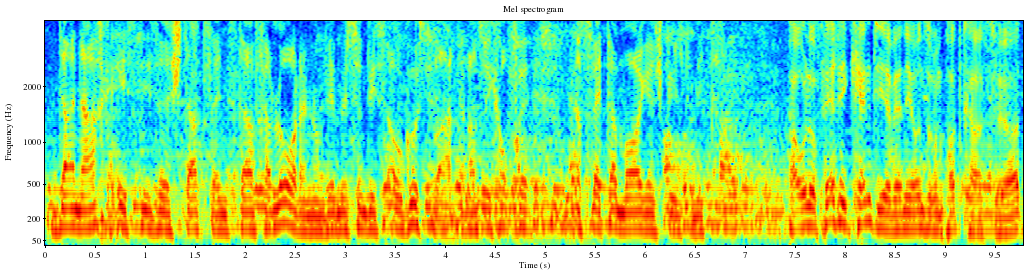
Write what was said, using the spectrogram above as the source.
Danach ist dieses Startfenster verloren und wir müssen bis August warten. Also ich hoffe, das Wetter morgen spielt mit. Paolo Ferri kennt ihr, wenn ihr unseren Podcast hört.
